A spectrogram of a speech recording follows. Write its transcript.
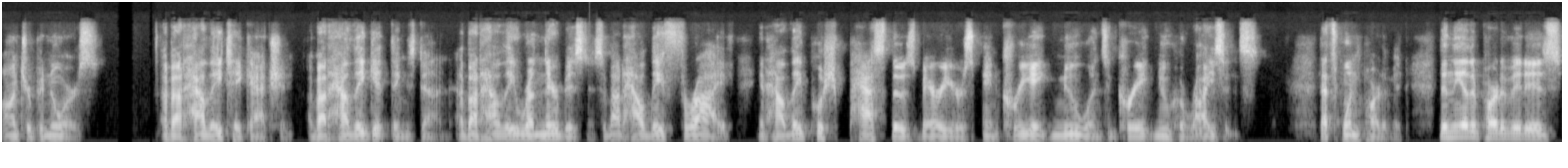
entrepreneurs about how they take action, about how they get things done, about how they run their business, about how they thrive, and how they push past those barriers and create new ones and create new horizons. That's one part of it. Then the other part of it is,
